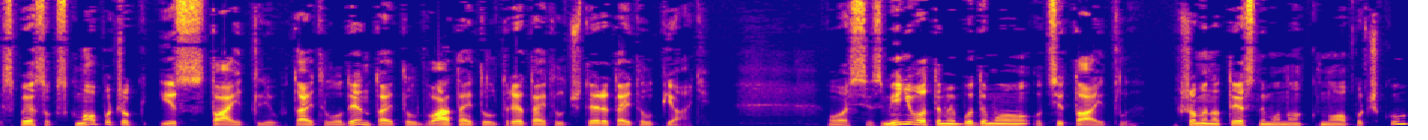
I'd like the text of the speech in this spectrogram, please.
список з кнопочок із тайтлів. Тайтл 1, тайтл 2, тайтл 3, тайтл 4, тайтл 5. Ось, змінювати ми будемо оці тайтли. Якщо ми натиснемо на кнопочку, у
